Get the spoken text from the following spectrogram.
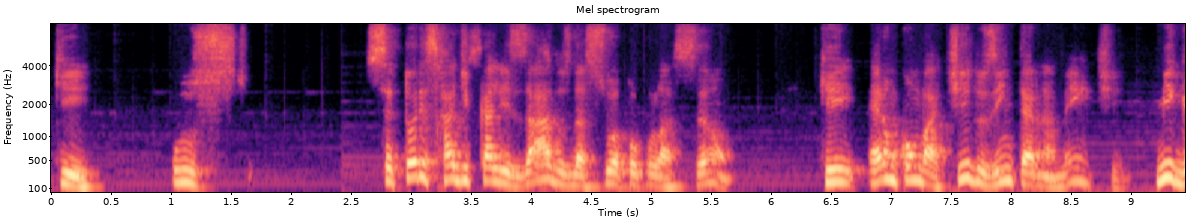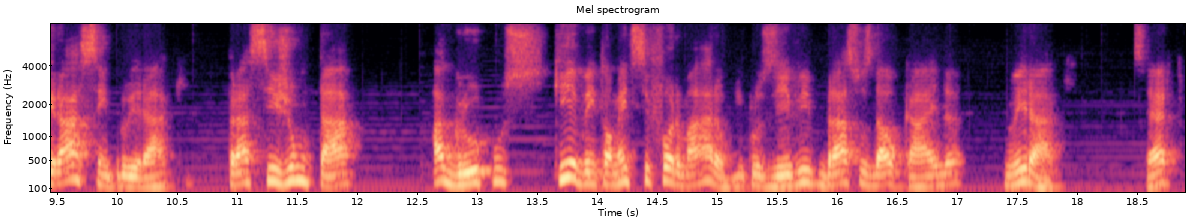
que os setores radicalizados da sua população, que eram combatidos internamente, migrassem para o Iraque para se juntar a grupos que eventualmente se formaram, inclusive braços da Al-Qaeda no Iraque, certo?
